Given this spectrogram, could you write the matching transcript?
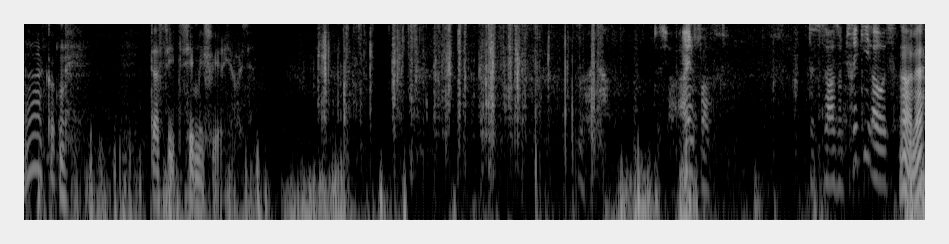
Ah, gucken. Das sieht ziemlich schwierig aus. Das ist ja einfach. Das sah so tricky aus. Ja, ne?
